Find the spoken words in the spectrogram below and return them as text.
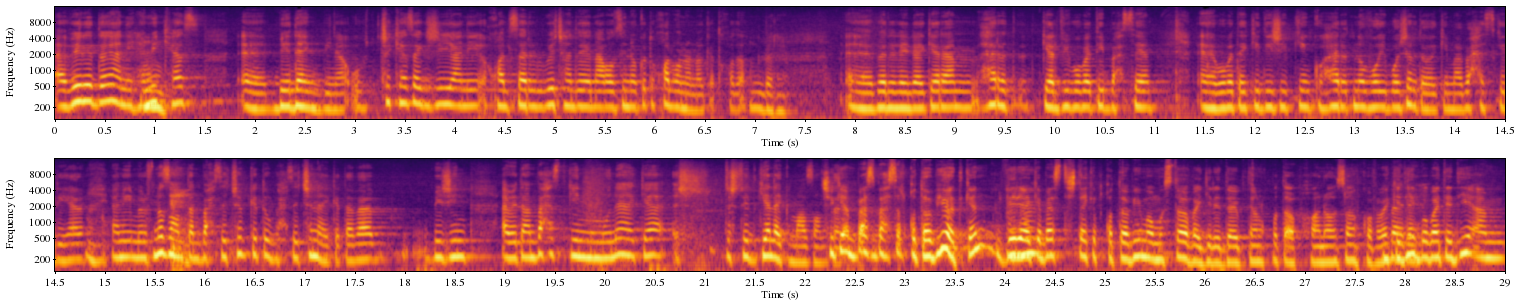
اویر دا يعني همي كاس بدنگ بينا و چه کسک جی یعنی خال سر روی چند نرازی نکت و خال وانا نکت خدا بله بله ليلى گرم هر گلوی بابتی بحثه بابتی که دیجی بکین که هر نووی باجر دوا که ما بحث کری هر. یعنی مرف نظام تن چه بکت و بحث چه نکت و بیجین اویدان بحث کین نمونه که تشتید گلک مازن چی کن بس بحث القطابیات کن. ویریا که بس تشتکی قطابی ما مستوى گری دای بتن قطاب خانه زان کو و که دی بله. بابت دی ام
